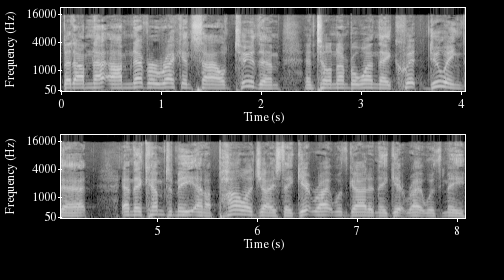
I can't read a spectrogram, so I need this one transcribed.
but I'm not I'm never reconciled to them until number one they quit doing that and they come to me and apologize. They get right with God and they get right with me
